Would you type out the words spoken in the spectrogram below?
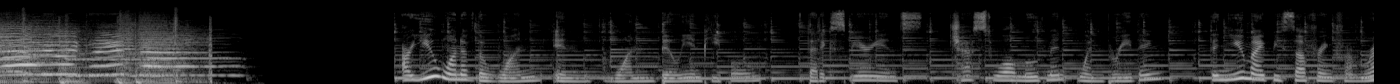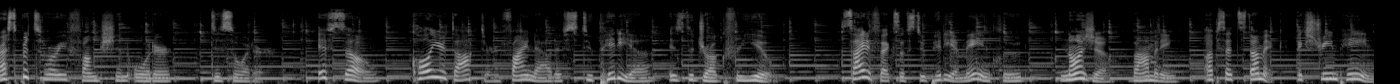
Hollywood Clip Show! Are you one of the one in one billion people that experience chest wall movement when breathing? Then you might be suffering from respiratory function order disorder. If so, call your doctor and find out if Stupidia is the drug for you. Side effects of Stupidia may include nausea, vomiting, upset stomach, extreme pain,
